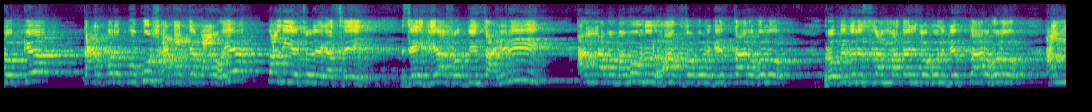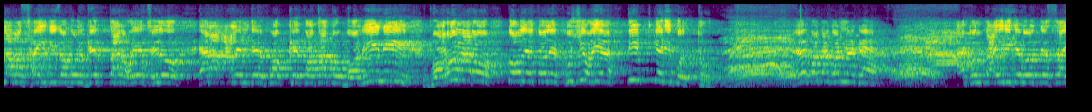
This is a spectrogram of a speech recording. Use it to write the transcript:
টপকে তারপরে পুকুর সাঁতারতে পার হয়ে পালিয়ে চলে গেছে। যেই গিয়াসউদ্দিন তাহিরি, আল্লামা মামুনুল হক যখন গ্রেপ্তার হলো, রফিকুল ইসলাম মাদানি যখন গ্রেপ্তার হলো, আল্লামা সাইদি যখন গ্রেপ্তার হয়েছিল, এরা পক্ষে কথা তো বলেনি, বরং আরও তলে তলে খুশি হয়ে টিটকেরি করত। এ কথা কর না কে? এখন তাহিরিকে বলতে চাই,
